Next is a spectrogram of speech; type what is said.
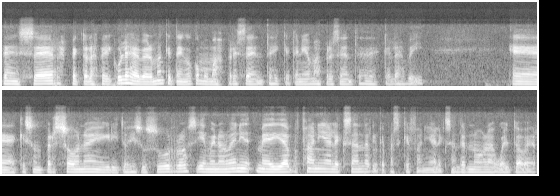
pensé respecto a las películas de Berman que tengo como más presentes y que he tenido más presentes desde que las vi, que son Persona y Gritos y Susurros, y en menor medida Fanny Alexander, lo que pasa es que Fanny Alexander no la he vuelto a ver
